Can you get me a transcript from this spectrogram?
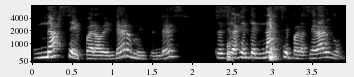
nace para vender, ¿me entendés? O sea, si la gente nace para hacer algo.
